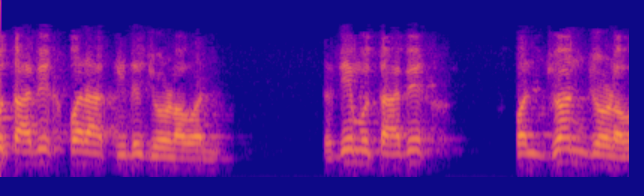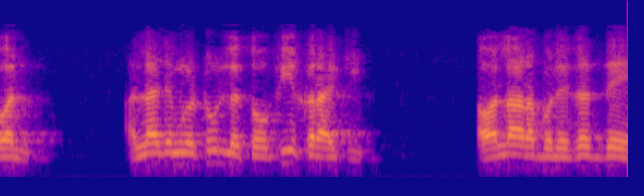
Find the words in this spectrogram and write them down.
مطابق خپل عقیده جوړول د دې مطابق خپل ژوند جوړول الله دې موږ ټول له توفیق راکړي او الله رب العزت دې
